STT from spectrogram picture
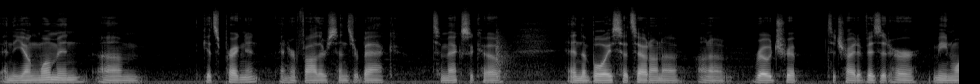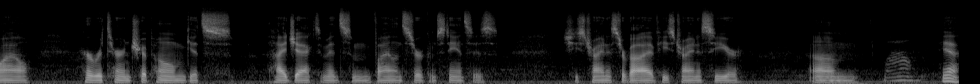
and the young woman um, gets pregnant, and her father sends her back to Mexico, and the boy sets out on a on a road trip to try to visit her. Meanwhile, her return trip home gets hijacked amid some violent circumstances. She's trying to survive. He's trying to see her. Um, Wow. Yeah.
